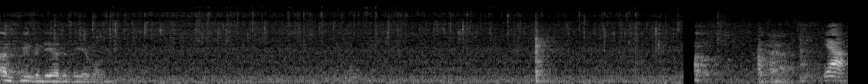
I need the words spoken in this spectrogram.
Aduh gede ada sih emang. Ya.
